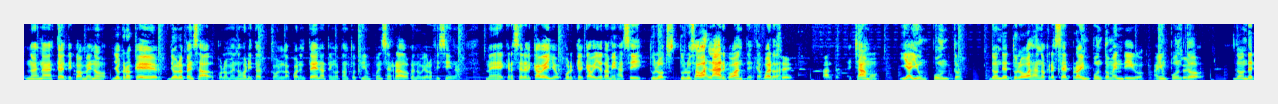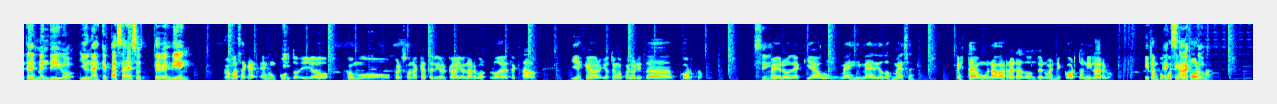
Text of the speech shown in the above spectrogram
No es nada estético, a menos, yo creo que yo lo he pensado, por lo menos ahorita con la cuarentena, tengo tanto tiempo encerrado que no voy a la oficina, me dejé crecer el cabello porque el cabello también es así. Tú lo, tú lo usabas largo antes, ¿te acuerdas? Sí, antes. Chamo. Y hay un punto donde tú lo vas dando crecer, pero hay un punto mendigo. Hay un punto donde te ves mendigo y una vez que pasas eso, te ves bien. Lo que pasa es que es un punto, y, yo como persona que ha tenido el cabello largo lo he detectado, y es que ahora yo tengo el pelo ahorita corto, pero de aquí a un mes y medio, dos meses, está en una barrera donde no es ni corto ni largo, y tampoco tiene forma.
